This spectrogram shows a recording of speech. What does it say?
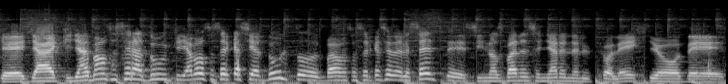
que ya, que ya vamos a ser adultos, que ya vamos a ser casi adultos, vamos a ser casi adolescentes y nos van a enseñar en el colegio de,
